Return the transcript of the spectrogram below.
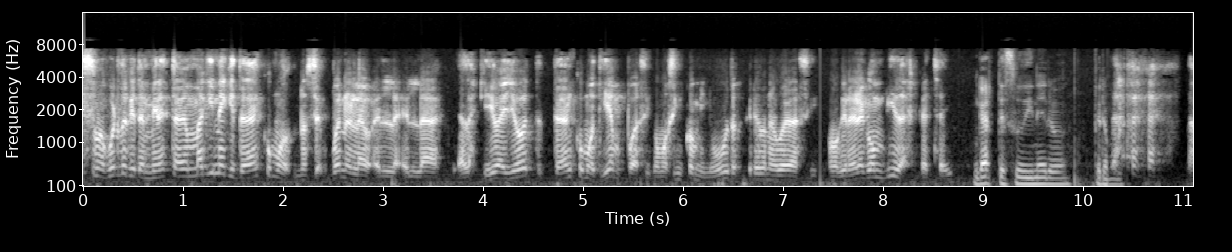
sí, me acuerdo que también estaba en máquina que te dan como, no sé, bueno, en la- en la- en la- a las que iba yo te, te dan como tiempo, así como cinco minutos, creo, una wea así. Como que no era con vidas, ¿cachai? Gaste su dinero, pero. No,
